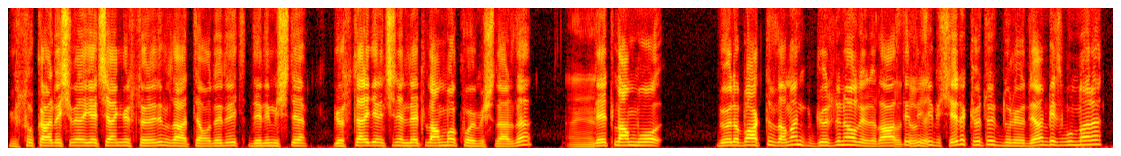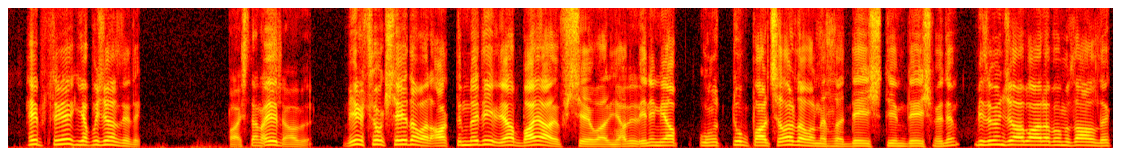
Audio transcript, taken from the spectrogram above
Yusuf kardeşime geçen gün söyledim zaten. O dedi dedim işte göstergenin içine led lamba koymuşlardı. Aynen. LED lamba böyle baktığı zaman gözünü alıyordu. Rahatsız Tabii, edici bir şeydi. Kötü duruyordu. Yani biz bunları hepsini yapacağız dedik. Baştan aşağı abi. Birçok şey de var. Aklımda değil ya. Bayağı bir şey var ya. Abi- Benim yap unuttuğum parçalar da var mesela. Değiştiğim, değişmedim. Biz önce abi arabamızı aldık.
